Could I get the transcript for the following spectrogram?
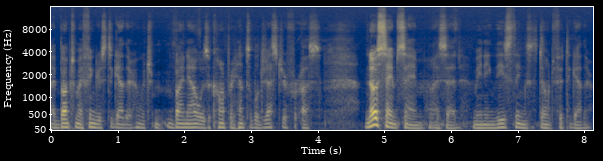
I bumped my fingers together, which by now was a comprehensible gesture for us. No same same, I said, meaning these things don't fit together.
